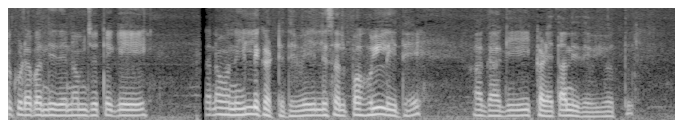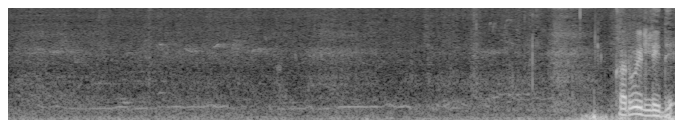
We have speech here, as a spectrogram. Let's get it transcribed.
ಹುಲ್ಲು ಕೂಡ ಬಂದಿದೆ ನಮ್ಮ ಜೊತೆಗೆ. ದನವನ್ನು ಇಲ್ಲಿ ಕಟ್ಟಿದ್ದೇವೆ, ಇಲ್ಲಿ ಸ್ವಲ್ಪ ಹುಲ್ಲಿದೆ. ಹಾಗಾಗಿ ಈ ಕಡೆ ತಂದಿದ್ದೇವೆ ಇವತ್ತು. ಕರು ಇಲ್ಲಿದೆ.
